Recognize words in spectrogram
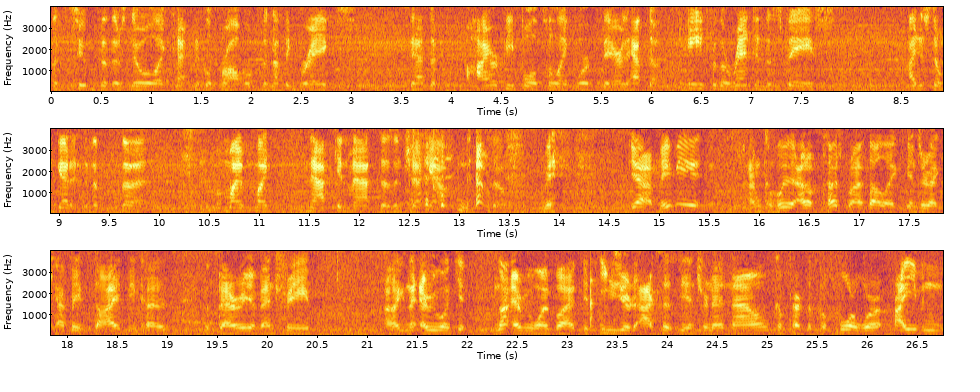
That assumes that there's no like technical problems and nothing breaks. They have to hire people to like work there. They have to pay for the rent in the space. I just don't get it. The, the my my napkin math doesn't check out so yeah, maybe I'm completely out of touch, but I thought like internet cafes died because the barrier of entry. uh, Like not everyone, can, not everyone, but it's easier to access the internet now compared to before. Where I even,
